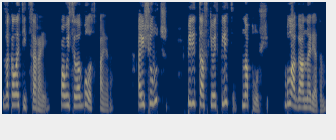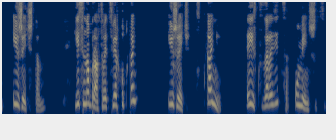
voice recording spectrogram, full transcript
заколотить сараи, повысила голос Айра. А еще лучше перетаскивать клети на площадь, благо она рядом, и жечь там. Если набрасывать сверху ткань и жечь с тканью, риск заразиться уменьшится.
